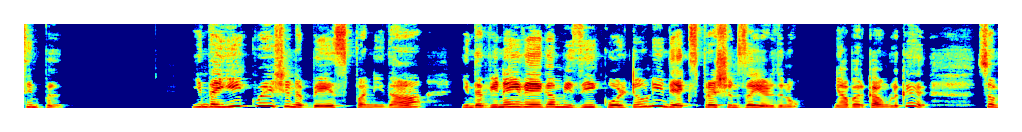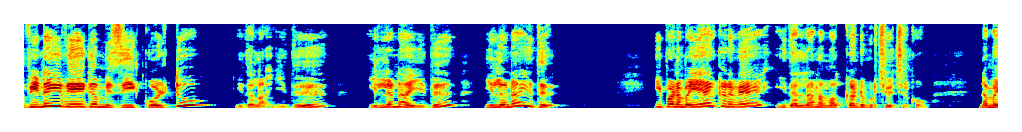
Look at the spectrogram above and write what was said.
சிம்பிள் இந்த ஈக்குவேஷனை பேஸ் பண்ணி தான் இந்த வினை வேகம் இஸ் ஈக்குவல் டுன்னு இந்த எக்ஸ்ப்ரெஷன்ஸை எழுதணும். ஞாபகம் இருக்கா உங்களுக்கு? ஸோ வினை வேகம் இஸ் ஈக்குவல் டு இதெல்லாம் இது இல்லைனா இது இல்லைனா இது. இப்போ நம்ம ஏற்கனவே இதெல்லாம் நம்ம கண்டுபிடிச்சி வச்சுருக்கோம். நம்ம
